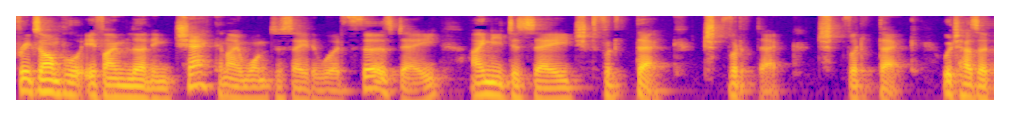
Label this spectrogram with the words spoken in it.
For example, if I'm learning Czech and I want to say the word Thursday, I need to say čtvrtek, čtvrtek, čtvrtek which has a.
